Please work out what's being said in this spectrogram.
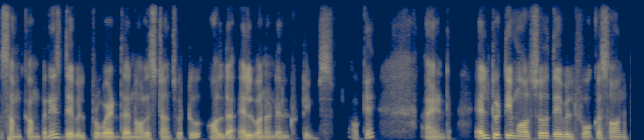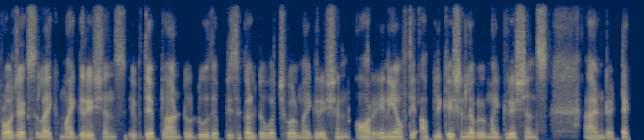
some companies, they will provide the knowledge transfer to all the L1 and L2 teams. Okay. And L2 team also, they will focus on projects like migrations if they plan to do the physical to virtual migration or any of the application level migrations and tech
